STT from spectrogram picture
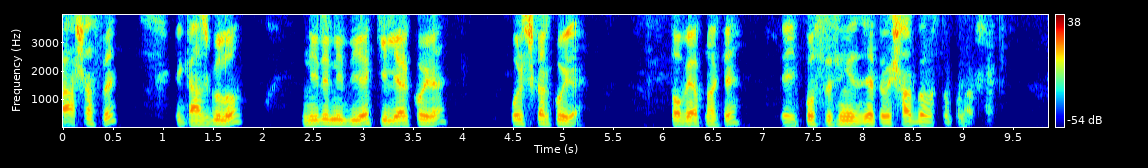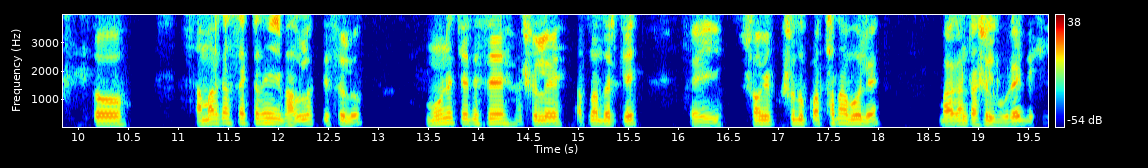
ঘাস আছে, এই ঘাসগুলো নিড়ে দিয়ে ক্লিয়ার কইরা, পরিষ্কার কইরা, তবে আপনাকে এই প্রসেসিং এ যেতে হবে সার ব্যবস্থাপনার। তো আমার কাছে একটা জিনিস ভালো লাগতেছিল মনে চাইতেছে আসলে আপনাদেরকে এই সঙ্গে শুধু কথা না বলে বাগানটা আসলে ঘুরাই দেখি।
